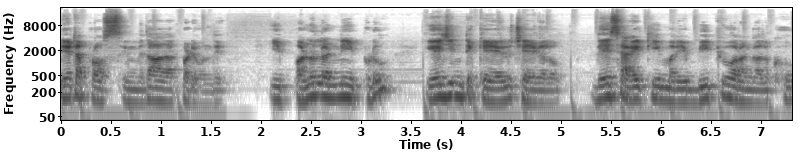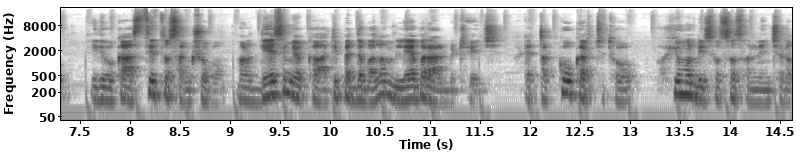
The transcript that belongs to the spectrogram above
data processing మీద ఆధారపడి ఉంది. ఈ పనులన్నీ ఇప్పుడు ఏజెంటిక్ ఏఐలు చేయగలవు. దేశ ఐటీ మరియు బీపీఓ రంగాలకు ఇది ఒక అస్తిత్వ సంక్షోభం. మన దేశం యొక్క అతిపెద్ద బలం లేబర్ ఆర్బిట్రేజ్ అంటే తక్కువ ఖర్చుతో హ్యూమన్ రిసోర్సెస్ అందించడం.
